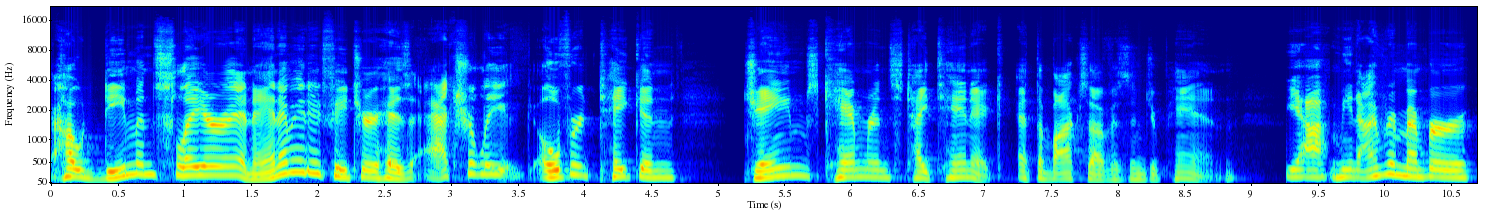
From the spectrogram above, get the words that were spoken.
How Demon Slayer, an animated feature, has actually overtaken James Cameron's Titanic at the box office in Japan. yeah, I mean, I remember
